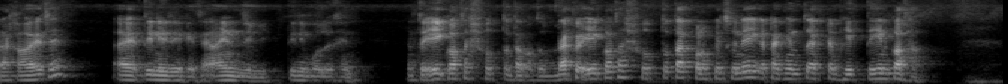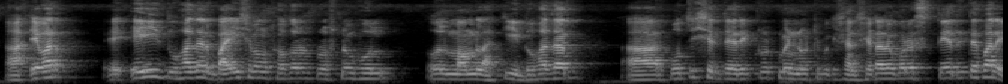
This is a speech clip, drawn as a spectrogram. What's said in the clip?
রাখা হয়েছে তিনি রেখেছেন, আইনজীবী, তিনি বলেছেন। কিন্তু এই কথা সত্যতা কত? দেখো, এই কথা সত্যতা কোনো কিছু নেই, এটা কিন্তু একটা ভিত্তিহীন কথা। এবার এই দু হাজার বাইশ এবং সতেরোর প্রশ্ন ভুল ওল মামলা কি? দু হাজার আর পঁচিশের যে রিক্রুটমেন্ট নোটিফিকেশান সেটার উপরে স্টে দিতে পারে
